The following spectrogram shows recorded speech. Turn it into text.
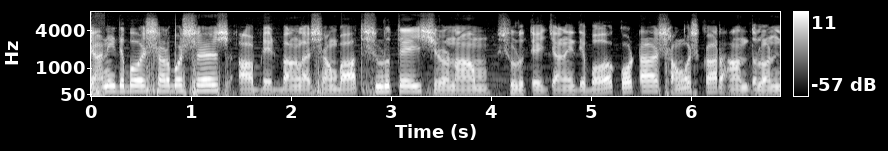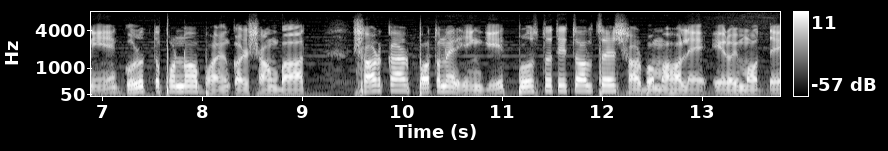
জানিয়ে দেব সর্বশেষ আপডেট বাংলা সংবাদ। শুরুতেই শিরোনাম। শুরুতেই জানিয়ে দেব কোটা সংস্কার আন্দোলন নিয়ে গুরুত্বপূর্ণ ভয়ঙ্কর সংবাদ। সরকার পতনের ইঙ্গিত, প্রস্তুতি চলছে সর্বমহলে। এরই মধ্যে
